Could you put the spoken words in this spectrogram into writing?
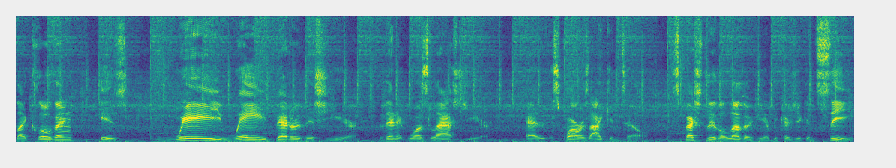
like clothing is way, way better this year than it was last year, as, as far as I can tell. Especially the leather here, because you can see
